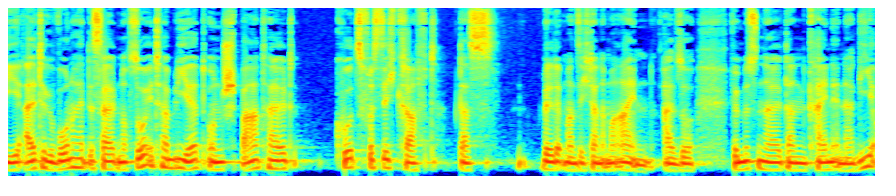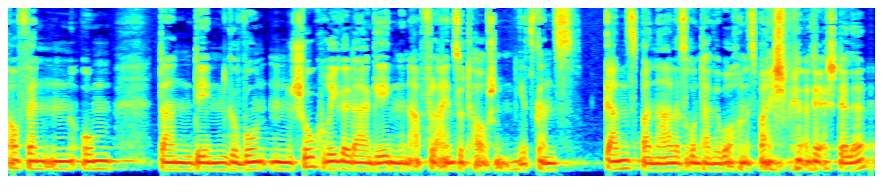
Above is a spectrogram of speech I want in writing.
die alte Gewohnheit ist halt noch so etabliert und spart halt kurzfristig Kraft. Das bildet man sich dann immer ein. Also wir müssen halt dann keine Energie aufwenden, um dann den gewohnten Schokoriegel da gegen einen Apfel einzutauschen. Jetzt ganz ganz banales runtergebrochenes Beispiel an der Stelle,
